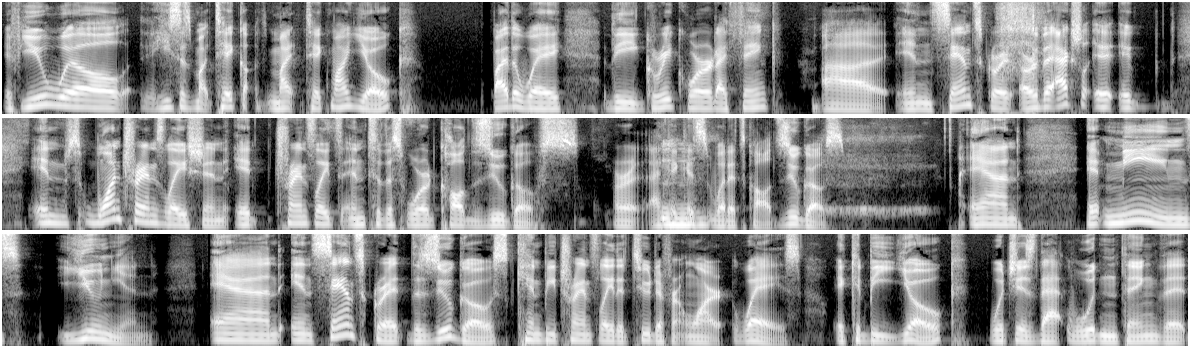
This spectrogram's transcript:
if you will, he says, my, take my take my yoke. By the way, the Greek word I think uh, in Sanskrit or the actual it, it, in one translation it translates into this word called zugos, or I think is mm-hmm. what it's called, zugos, and it means union. And in Sanskrit, the zugos can be translated two different wa- ways. It could be yoke, which is that wooden thing that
